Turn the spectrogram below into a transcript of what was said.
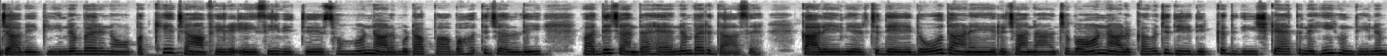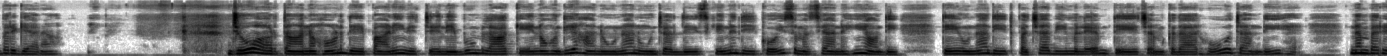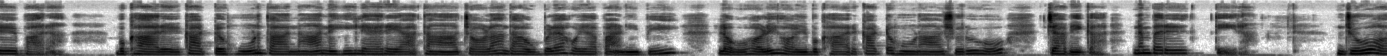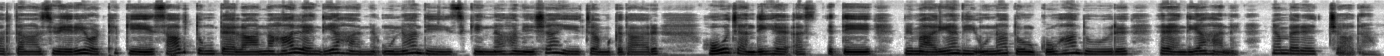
ਜਾਵੇਗੀ। ਨੰਬਰ 9 ਪੱਖੇ ਜਾਂ ਫਿਰ ਏਸੀ ਵਿੱਚ ਸੌਣ ਨਾਲ ਮੋਟਾਪਾ ਬਹੁਤ ਜਲਦੀ ਵੱਧ ਜਾਂਦਾ ਹੈ। ਨੰਬਰ 10 ਕਾਲੀ ਮਿਰਚ ਦੇ ਦੋ ਦਾਣੇ ਰੋਜ਼ਾਨਾ ਚਬਾਉਣ ਨਾਲ ਕਬਜ਼ ਦੀ ਦਿੱਕਤ ਦੀ ਸ਼ਿਕਾਇਤ ਨਹੀਂ ਹੁੰਦੀ। ਨੰਬਰ 11 ਜੋ ਔਰਤਾਂ ਨਹਾਉਣ ਦੇ ਪਾਣੀ ਵਿੱਚ ਨਿੰਬੂ ਮਿਲਾ ਕੇ ਨਹਾਉਂਦੀਆਂ ਹਨ, ਉਹਨਾਂ ਨੂੰ ਜਲਦੀ ਸਕਿਨ ਦੀ ਕੋਈ ਸਮੱਸਿਆ ਨਹੀਂ ਆਉਂਦੀ ਤੇ ਉਹਨਾਂ ਦੀ ਤਵਚਾ ਵੀ ਮੁਲਾਇਮ ਤੇ ਚਮਕਦਾਰ ਹੋ ਜਾਂਦੀ ਹੈ। ਨੰਬਰ 12 ਬੁਖਾਰ ਘੱਟ ਹੋਣ ਦਾ ਨਾਂ ਨਹੀਂ ਲੈ ਰਿਹਾ ਤਾਂ ਚੌਲਾਂ ਦਾ ਉਬਲਿਆ ਹੋਇਆ ਪਾਣੀ ਪੀ ਲਓ ਹੌਲੀ ਹੌਲੀ ਬੁਖਾਰ ਘੱਟ ਹੋਣਾ ਸ਼ੁਰੂ ਹੋ ਜਾਵੇਗਾ। ਨੰਬਰ 13 ਜੋ ਔਰਤਾਂ ਸਵੇਰੇ ਉੱਠ ਕੇ ਸਭ ਤੋਂ ਪਹਿਲਾਂ ਨਹਾ ਲੈਂਦੀਆਂ ਹਨ, ਉਹਨਾਂ ਦੀ ਸਕਿਨ ਹਮੇਸ਼ਾ ਹੀ ਚਮਕਦਾਰ ਹੋ ਜਾਂਦੀ ਹੈ ਅਸ, ਅਤੇ ਬਿਮਾਰੀਆਂ ਵੀ ਉਹਨਾਂ ਤੋਂ ਕੋਹਾਂ ਦੂਰ ਰਹਿੰਦੀਆਂ ਹਨ। ਨੰਬਰ 14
